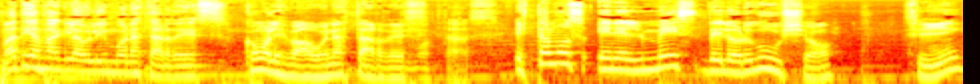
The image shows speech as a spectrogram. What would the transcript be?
Matías McLaughlin, buenas tardes. ¿Cómo les va? Buenas tardes. ¿Cómo estás? Estamos en el mes del orgullo, ¿sí?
